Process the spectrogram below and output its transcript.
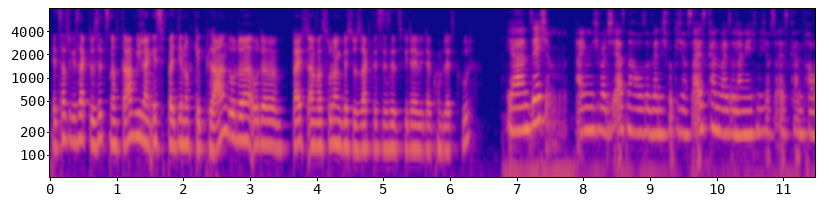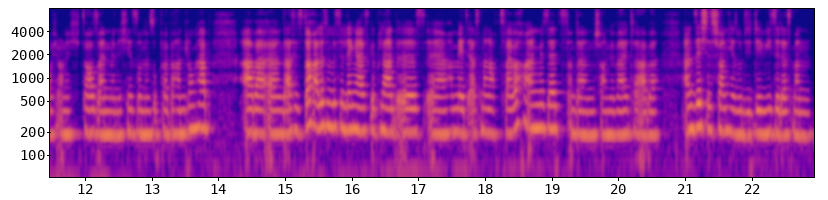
Jetzt hast du gesagt, du sitzt noch da. Wie lange ist es bei dir noch geplant oder, oder bleibst du einfach so lange, bis du sagst, es ist jetzt wieder, wieder komplett gut? Ja, an sich, eigentlich wollte ich erst nach Hause, wenn ich wirklich aufs Eis kann, weil solange ich nicht aufs Eis kann, brauche ich auch nicht zu Hause sein, wenn ich hier so eine super Behandlung habe. Aber äh, da es jetzt doch alles ein bisschen länger als geplant ist, äh, haben wir jetzt erstmal noch zwei Wochen angesetzt und dann schauen wir weiter. Aber an sich ist schon hier so die Devise, dass man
